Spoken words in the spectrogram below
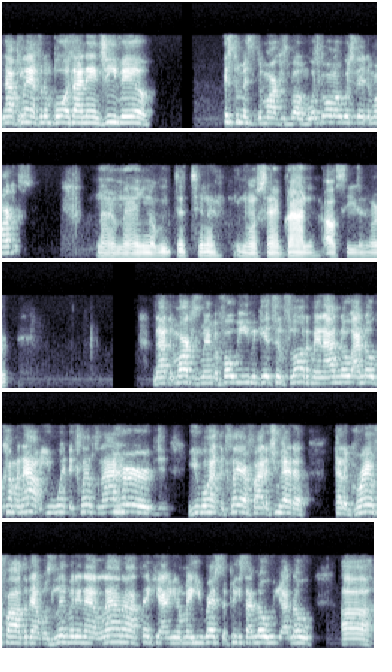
Not playing for them boys out in Gville. It's the Mr. Demarkcus Bowman. What's going on with you there, Demarkcus? No man, you know, we just chilling, you know what I'm saying, grinding all season work. Now, Demarkcus, man, before we even get to Florida, man, I know, I know, coming out, you went to Clemson. I heard you gonna have to clarify that you had a had a grandfather that was living in Atlanta. I think, you know, may he rest in peace. I know, we, I know, uh,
